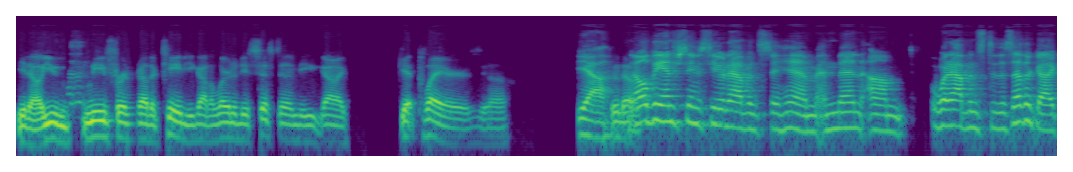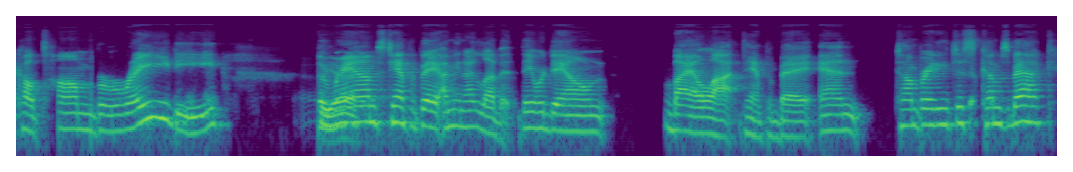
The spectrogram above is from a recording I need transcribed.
You know, you leave for another team, you got to learn a new system. You got to get players. You know, Yeah, it'll be interesting to see what happens to him, and then um, what happens to this other guy called Tom Brady. The Oh, Yeah. Rams, Tampa Bay. I mean, I love it. They were down by a lot, Tampa Bay, and Tom Brady just comes back.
